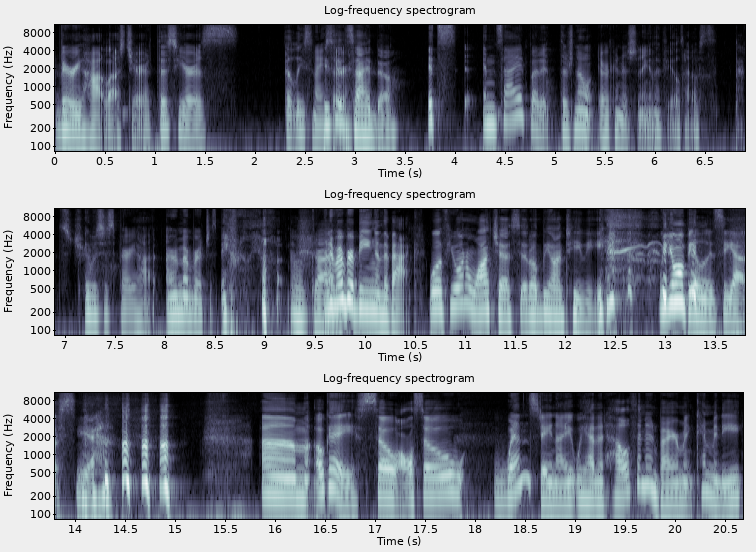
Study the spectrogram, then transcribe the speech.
very hot last year. This year is at least He's It's inside though. It's inside, but it, there's no air conditioning in the field house. That's true. It was just very hot. I remember it just being really hot. Oh And god. I remember being in the back. well, if you want to watch us, it'll be on TV. you won't be able to see us. yeah. Um, okay, so also Wednesday night, we had a Health and Environment Committee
